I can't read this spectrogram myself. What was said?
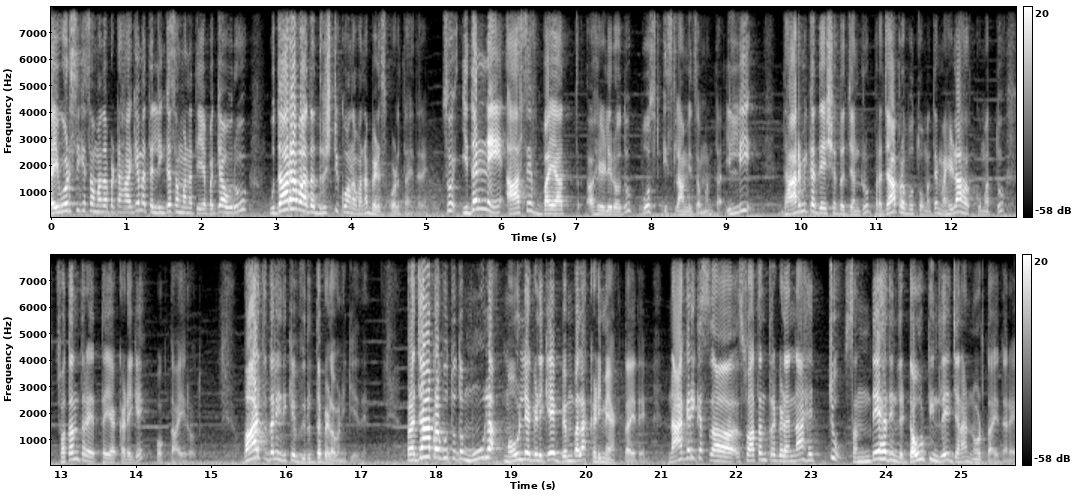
ಡೈವರ್ಸಿಗೆ ಸಂಬಂಧಪಟ್ಟ ಹಾಗೆ ಮತ್ತೆ ಲಿಂಗ ಸಮಾನತೆಯ ಬಗ್ಗೆ ಅವರು ಉದಾರವಾದ ದೃಷ್ಟಿಕೋನವನ್ನು ಬೆಳೆಸ್ಕೊಳ್ತಾ ಇದ್ದಾರೆ. ಸೊ ಇದನ್ನೇ ಆಸೆಫ್ ಬಯಾತ್ ಹೇಳಿರೋದು ಪೋಸ್ಟ್ ಇಸ್ಲಾಮಿಸಮ್ ಅಂತ. ಇಲ್ಲಿ ಧಾರ್ಮಿಕ ದೇಶದ ಜನರು ಪ್ರಜಾಪ್ರಭುತ್ವ ಮತ್ತು ಮಹಿಳಾ ಹಕ್ಕು ಮತ್ತು ಸ್ವತಂತ್ರತೆಯ ಕಡೆಗೆ ಹೋಗ್ತಾ ಇರೋದು. ಭಾರತದಲ್ಲಿ ಇದಕ್ಕೆ ವಿರುದ್ಧ ಬೆಳವಣಿಗೆ ಇದೆ. ಪ್ರಜಾಪ್ರಭುತ್ವದ ಮೂಲ ಮೌಲ್ಯಗಳಿಗೆ ಬೆಂಬಲ ಕಡಿಮೆ ಆಗ್ತಾ ಇದೆ. ನಾಗರಿಕ ಸ್ವಾತಂತ್ರ್ಯಗಳನ್ನು ಹೆಚ್ಚು ಸಂದೇಹದಿಂದಲೇ ಡೌಟಿಂದಲೇ ಜನ ನೋಡ್ತಾ ಇದ್ದಾರೆ.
